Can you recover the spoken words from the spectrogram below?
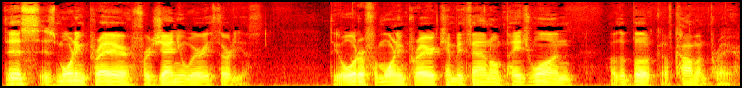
This is morning prayer for January 30th. The order for morning prayer can be found on page 1 of the Book of Common Prayer.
